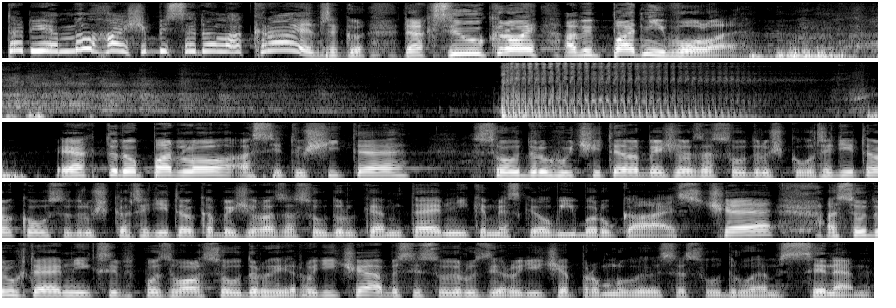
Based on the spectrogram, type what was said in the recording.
tady je mlha, že by se dala krájet. Řekl, tak si ukroj a vypadni, vole. Jak to dopadlo, asi tušíte. Soudruh učitel běžel za soudružkou ředitelkou, soudružka ředitelka běžela za soudruhem tajemníkem městského výboru KSČ a soudruh tajemník si pozval soudruhy rodiče, aby si soudruzi rodiče promluvili se soudruhem synem.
